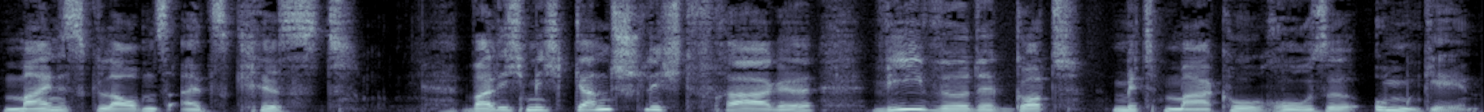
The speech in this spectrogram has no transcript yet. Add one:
meines Glaubens als Christ. Weil ich mich ganz schlicht frage, wie würde Gott mit Marco Rose umgehen?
